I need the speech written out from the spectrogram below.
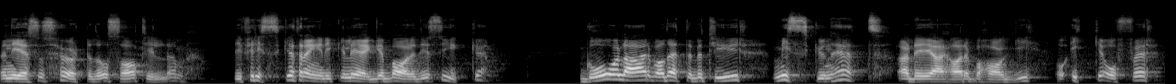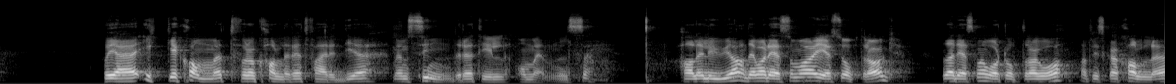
Men Jesus hørte det og sa til dem, 'De friske trenger ikke lege, bare de syke.' Gå og lær hva dette betyr. Miskunnhet er det jeg har behag i, og ikke offer. For jeg er ikke kommet for å kalle rettferdige, men syndere til omvendelse. Halleluja. Det var det som var Jesu oppdrag. Og det er det som er vårt oppdrag òg, at vi skal kalle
